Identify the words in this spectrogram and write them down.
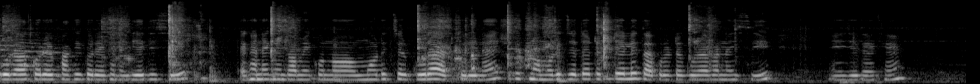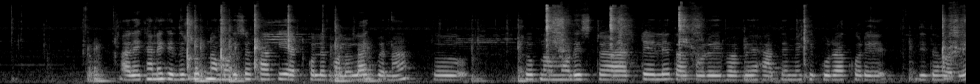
গুঁড়া করে, ফাঁকি করে এখানে দিয়ে দিছি। এখানে কিন্তু আমি কোনো মরিচের গুঁড়া অ্যাড করি নাই। শুকনো মরিচ যেটা ওটা টেলে তারপর এটা গুঁড়া বানাইছি। এই যে দেখেন। আর এখানে কিন্তু শুকনো মরিচের ফাঁকি অ্যাড করলে ভালো লাগবে না। তো শুকনো মরিচটা টেলে তারপরে এইভাবে হাতে মেখে গুঁড়া করে দিতে হবে।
